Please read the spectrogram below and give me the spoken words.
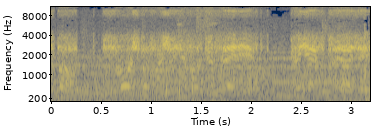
Ростов! Срочно выжили подкрепление! Конец связи!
